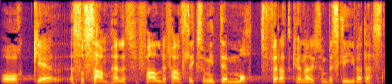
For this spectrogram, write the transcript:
och alltså samhällets förfall, det fanns liksom inte mått för att kunna liksom beskriva dessa.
